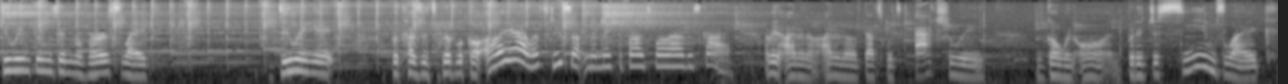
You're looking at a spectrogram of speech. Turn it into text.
doing things in reverse, like doing it because it's biblical. Oh, yeah, let's do something to make the frogs fall out of the sky. I mean, I don't know. I don't know if that's what's actually going on, but it just seems like.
